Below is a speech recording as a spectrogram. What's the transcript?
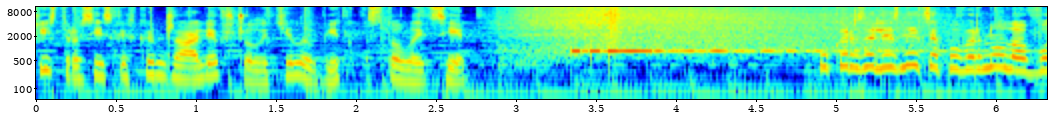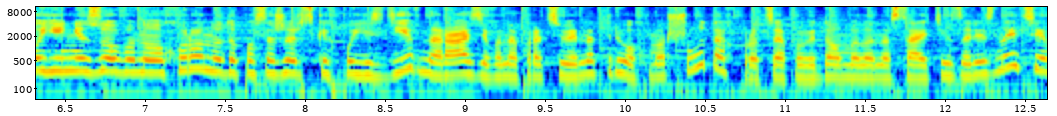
6 російських кинджалів, що летіли в бік столиці. Укрзалізниця повернула воєнізовану охорону до пасажирських поїздів. Наразі вона працює на трьох маршрутах. Про це повідомили на сайті залізниці.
